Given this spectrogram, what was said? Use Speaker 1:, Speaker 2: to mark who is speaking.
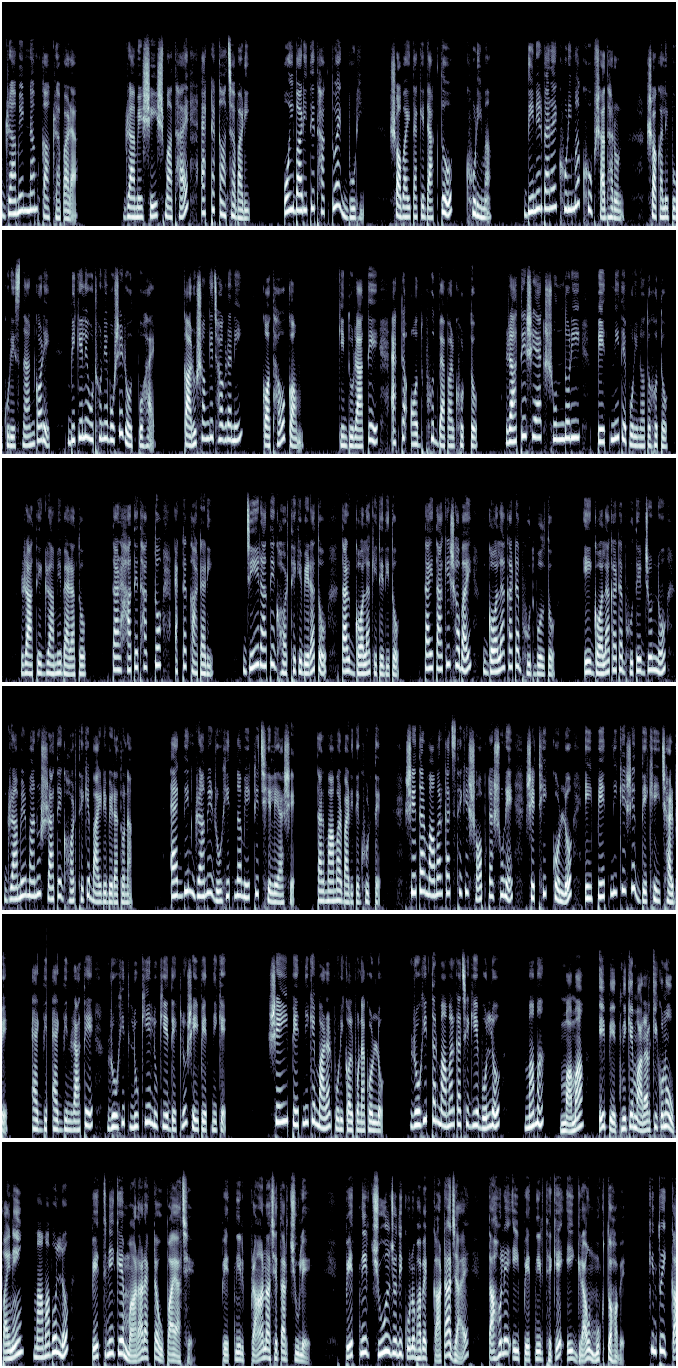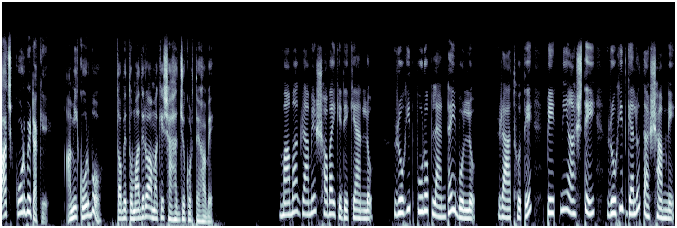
Speaker 1: গ্রামের নাম কাঁকড়াপাড়া। গ্রামের শেষ মাথায় একটা কাঁচা বাড়ি। ওই বাড়িতে থাকত এক বুড়ি। সবাই তাকে ডাকত খুড়িমা। দিনের বেলায় খুড়িমা খুব সাধারণ। সকালে পুকুরে স্নান করে, বিকেলে উঠোনে বসে রোদ পোহায়। কারও সঙ্গে ঝগড়া নেই, কথাও কম। কিন্তু রাতে একটা অদ্ভুত ব্যাপার ঘটত। রাতে সে এক সুন্দরী পেতনিতে পরিণত হতো। রাতে গ্রামে বেড়াত। তার হাতে থাকত একটা কাটারি। যে রাতে ঘর থেকে বেড়াত, তার গলা কেটে দিত। তাই তাকে সবাই গলা কাটা ভূত বলত। এই গলা কাটা ভূতের জন্য গ্রামের মানুষ রাতে ঘর থেকে বাইরে বেড়াত না। একদিন গ্রামে রোহিত নামে একটি ছেলে আসে, তার মামার বাড়িতে ঘুরতে। সে তার মামার কাছ থেকে সবটা শুনে সে ঠিক করল, এই পেতনিকে সে দেখেই ছাড়বে। একদিন একদিন রাতে রোহিত লুকিয়ে লুকিয়ে দেখল সেই পেতনিকে। সেই পেতনিকে মারার পরিকল্পনা করল। রোহিত তার মামার কাছে গিয়ে বলল মামা।
Speaker 2: মামা এই পেতনিকে মারার কি কোনো উপায় নেই?
Speaker 1: মামা বলল
Speaker 3: পেতনিকে মারার একটা উপায় আছে। পেতনির প্রাণ আছে তার চুলে। পেতনির চুল যদি কোনোভাবে কাটা যায় তাহলে এই পেতনির থেকে এই গ্রাউন্ড মুক্ত হবে। কিন্তু এই কাজ করবেটাকে
Speaker 2: আমি করব তবে তোমাদেরও আমাকে সাহায্য করতে হবে।
Speaker 1: মামা গ্রামের সবাইকে ডেকে আনল। রোহিত পুরো প্ল্যানটাই বলল। রাত হতে পেটনি আসতেই রোহিত গেল তার সামনে।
